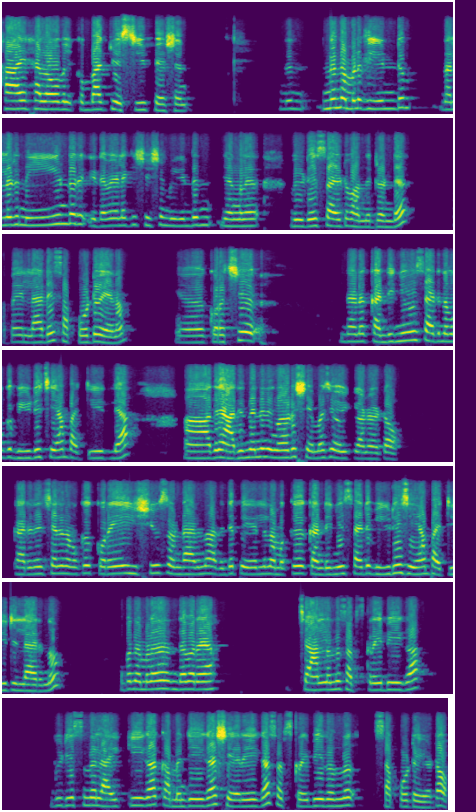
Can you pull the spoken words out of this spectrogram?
Hi hello welcome back to S G fashion ഇന്ന് നമ്മൾ വീണ്ടും നല്ലൊരു നീണ്ടൊരു ഇടവേളയ്ക്ക് ശേഷം വീണ്ടും ഞങ്ങൾ വീഡിയോസ് ആയിട്ട് വന്നിട്ടുണ്ട്. അപ്പൊ എല്ലാവരുടെയും സപ്പോർട്ട് വേണം. കുറച്ച് എന്താണ് കണ്ടിന്യൂസ് ആയിട്ട് നമുക്ക് വീഡിയോ ചെയ്യാൻ പറ്റിയില്ല. അതിന് ആദ്യം തന്നെ നിങ്ങളോട് ക്ഷമ ചോദിക്കുകയാണ് കേട്ടോ. കാര്യം എന്ന് വെച്ചാൽ നമുക്ക് കുറെ ഇഷ്യൂസ് ഉണ്ടായിരുന്നു. അതിന്റെ പേരിൽ നമുക്ക് കണ്ടിന്യൂസ് ആയിട്ട് വീഡിയോ ചെയ്യാൻ പറ്റിയിട്ടില്ലായിരുന്നു. അപ്പൊ നമ്മൾ എന്താ പറയാ ചാനൽ ഒന്ന് സബ്സ്ക്രൈബ് ചെയ്യുക. വീഡിയോസ് ഒന്ന് ലൈക്ക് ചെയ്യുക കമന്റ് ചെയ്യുക ഷെയർ ചെയ്യുക സബ്സ്ക്രൈബ് ചെയ്തൊന്ന് സപ്പോർട്ട് ചെയ്യുക കേട്ടോ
